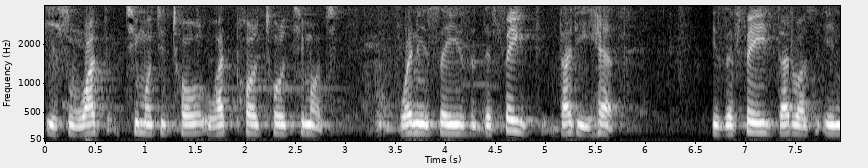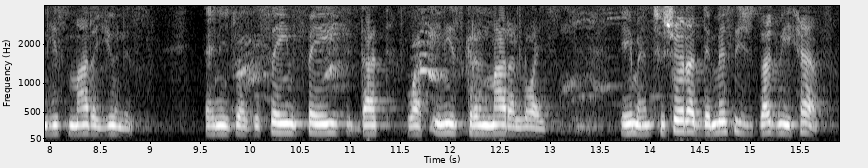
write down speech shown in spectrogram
is what Timothy told, what Paul told Timothy when he says the faith that he had is the faith that was in his mother Eunice, and it was the same faith that was in his grandmother Lois. Amen. To show that the message that we have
